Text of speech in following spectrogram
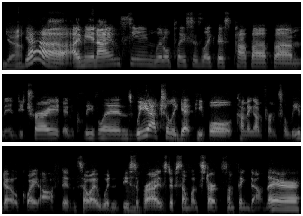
Yeah. Yeah, I mean, I'm seeing little places like this pop up um, in Detroit, in Cleveland. We actually Mm, get people coming up from Toledo quite often, so I wouldn't be mm, surprised if someone starts something down there.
